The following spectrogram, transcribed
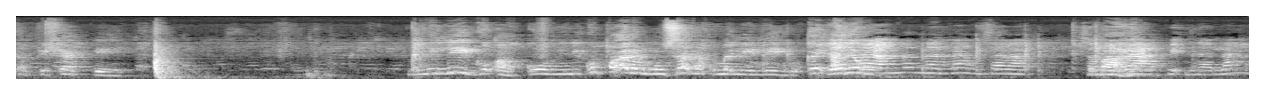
Kape-kape. Maniligo ako. Hindi ko pa alam kung saan ako maniligo. Kaya Ayaw. ayaw, ano na lang, sa, sa Sa bahay? malapit na lang.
